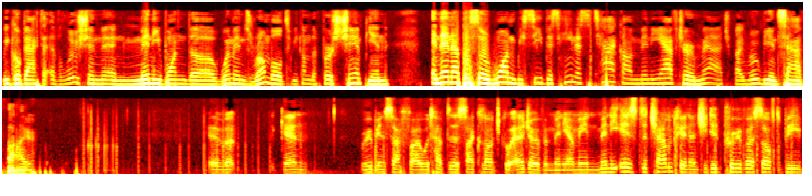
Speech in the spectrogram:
we go back to Evolution, and Minnie won the women's Rumble to become the first champion. And then episode one, we see this heinous attack on Minnie after her match by Ruby and Sapphire. Yeah, but again, Ruby and Sapphire would have the psychological edge over Minnie. I mean, Minnie is the champion, and she did prove herself to be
